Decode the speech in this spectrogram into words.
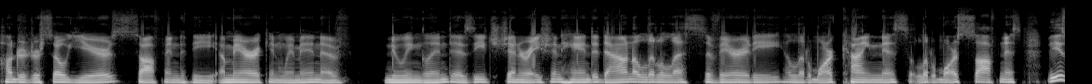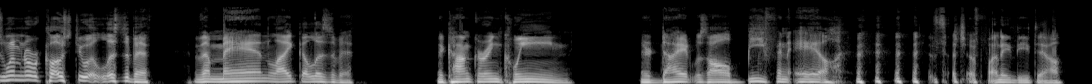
hundred or so years softened the American women of New England as each generation handed down a little less severity, a little more kindness, a little more softness. These women were close to Elizabeth, the man like Elizabeth, the conquering queen. Their diet was all beef and ale. Such a funny detail.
